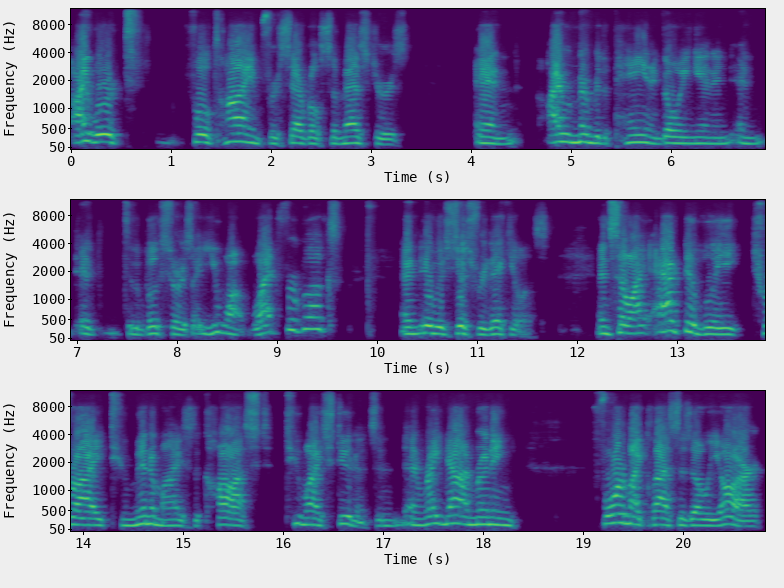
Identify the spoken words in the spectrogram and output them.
I worked full time for several semesters. And I remember the pain of going in and, and it, to the bookstore, it's like, you want what for books? And it was just ridiculous. And so I actively try to minimize the cost to my students. And, and right now I'm running for my classes OER,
